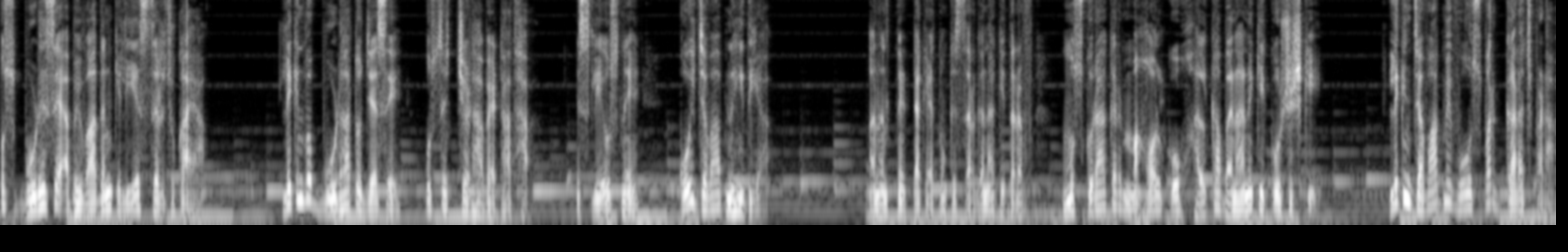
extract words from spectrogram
उस बूढ़े से अभिवादन के लिए सिर झुकाया, लेकिन वो बूढ़ा तो जैसे उससे चिढ़ा बैठा था। इसलिए उसने कोई जवाब नहीं दिया। अनंत ने टकैतों के सरगना की तरफ़ मुस्कुराकर माहौल को हल्का बनाने की कोशिश की, लेकिन जवाब में वो उस पर गरज पड़ा।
